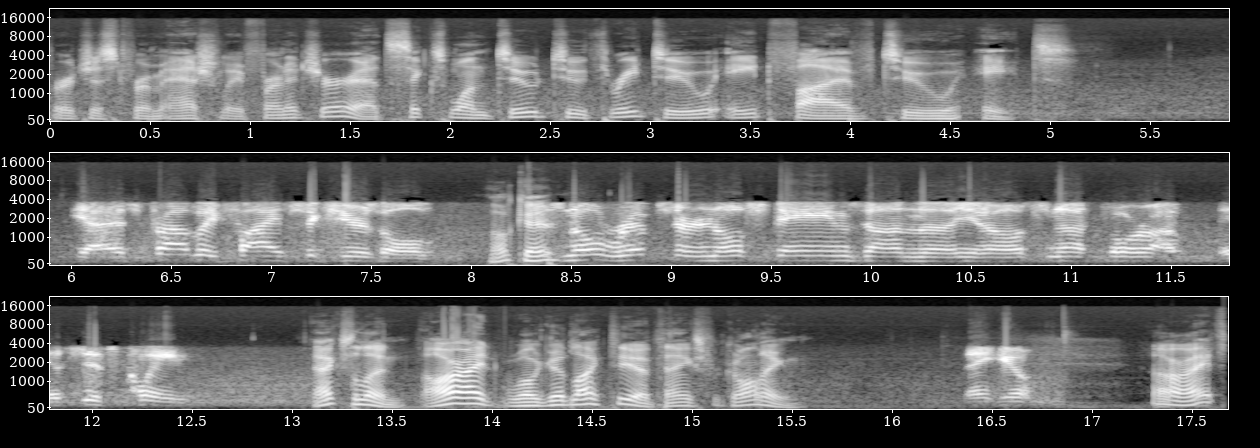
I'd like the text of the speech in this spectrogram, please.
purchased from Ashley Furniture at 612 232 8528. Yeah, it's probably five, six years old. Okay. There's no rips or no stains on the, you know, it's not tore up. It's, it's clean. Excellent. All right. Well, good luck to you. Thanks for calling. Thank you. All right.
